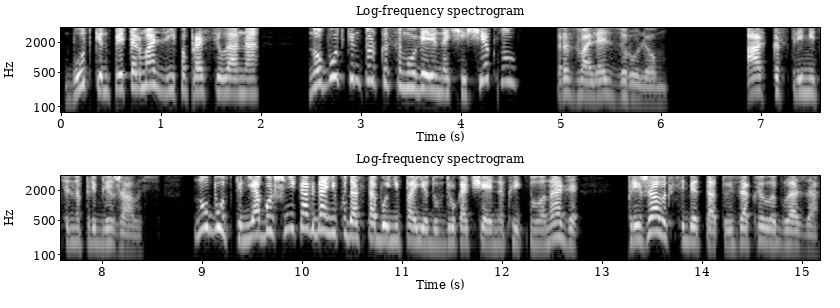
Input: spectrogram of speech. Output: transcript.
«Будкин, притормози», — попросила она. Но Будкин только самоуверенно хихекнул, развалясь за рулем. Арка стремительно приближалась. «Ну, Будкин, я больше никогда никуда с тобой не поеду!» — вдруг отчаянно крикнула Надя, прижала к себе тату и закрыла глаза.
